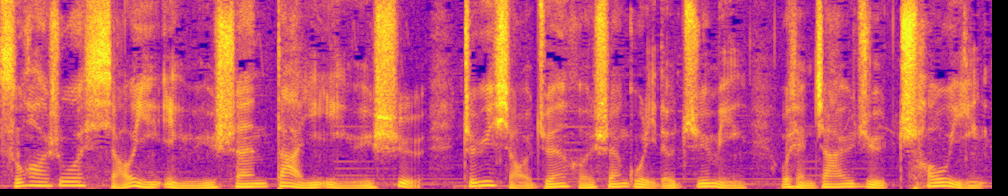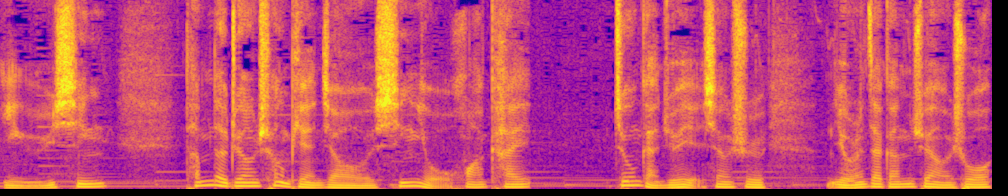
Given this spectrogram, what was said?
俗话说：“小隐隐于山，大隐隐于市。”至于小娟和山谷里的居民，我想加一句：“超隐隐于心。”他们的这张唱片叫《心有花开》，这种感觉也像是有人在跟他们炫耀说：“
